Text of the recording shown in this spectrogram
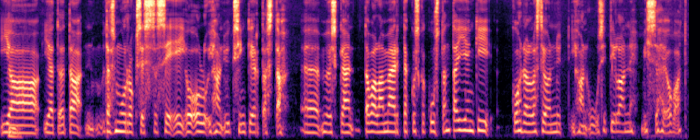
Ja, mm. ja tota, tässä murroksessa se ei ole ollut ihan yksinkertaista myöskään tavallaan määrittää, koska kustantajienkin kohdalla se on nyt ihan uusi tilanne, missä he ovat.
